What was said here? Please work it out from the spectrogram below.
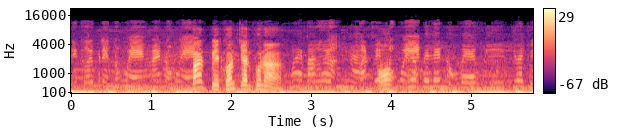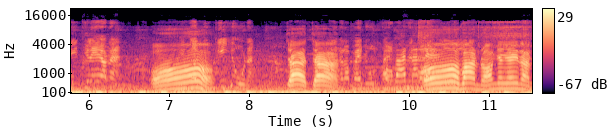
นี่เคยไปเล่นน้องแวงไหมน้องแวงบ้านเป็ดขอนแก่นพุ่นอะ ไม่บ้านเป็ดนี่ไงบ้านเป็ดน้องแวงไปเล่นน้องแวงปีที่ว่าปีที่แล้วน่ะอ๋อ ที่อยู่น่ะจ้าจ้าเราไปดูของบ้านนั้นเออ บ้านน้องยังไงนั่น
